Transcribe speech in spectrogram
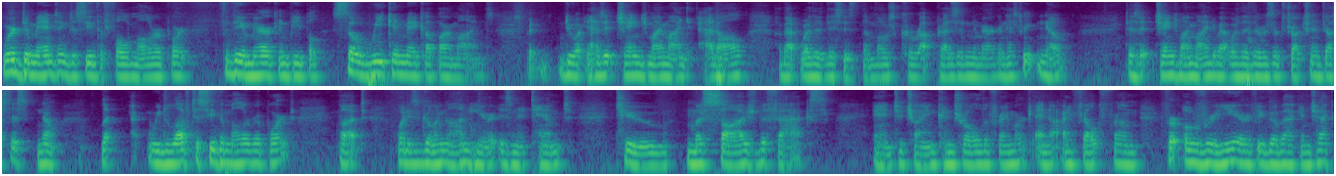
We're demanding to see the full Mueller report for the American people so we can make up our minds. But do I, has it changed my mind at all about whether this is the most corrupt president in American history? No. Does it change my mind about whether there was obstruction of justice? No. We'd love to see the Mueller report, but what is going on here is an attempt to massage the facts and to try and control the framework. And I felt from for over a year, if you go back and check,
